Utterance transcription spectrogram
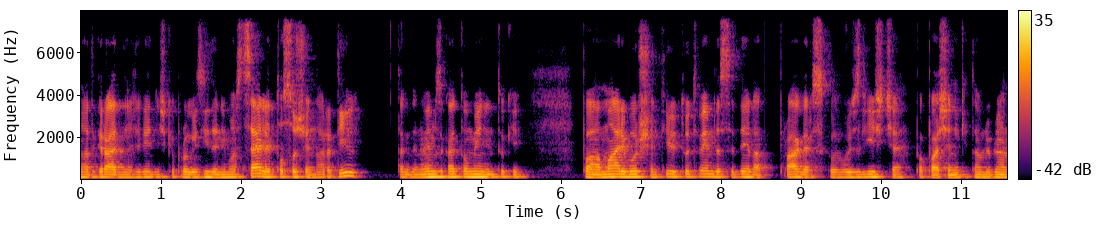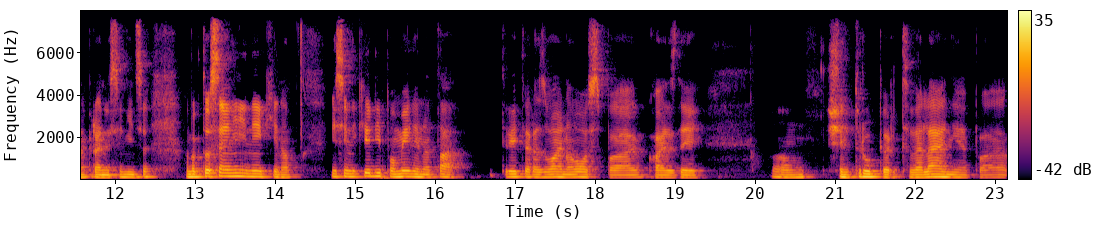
nadgradnja železniške proge zidani most celje, to so že naredili, tako da ne vem, zakaj to omenjam tukaj. Pa Maribor Šentil, tudi vem, da se dela pragarsko vozlišče, pa pa še nekaj tam ljubljene krajne senice. Ampak to vse ni neki, no. Mislim, nikjer ni pomenjena ta tretja razvojna os, pa kaj je zdaj, um, Šentrupert, Velenje, pa,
